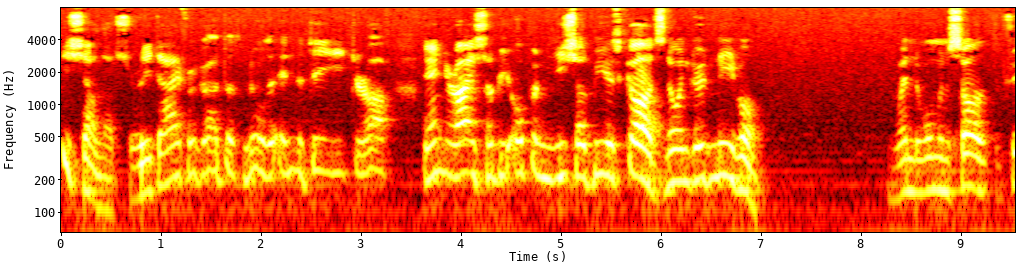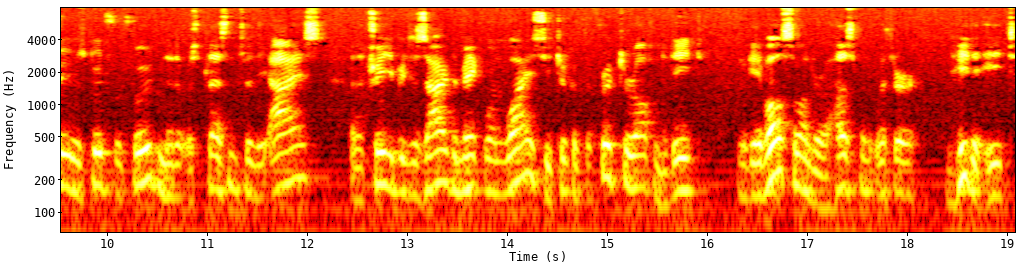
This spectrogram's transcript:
Ye shall not surely die, for God doth know that in the day ye eat thereof, then your eyes shall be opened, and ye shall be as gods, knowing good and evil. And when the woman saw that the tree was good for food, and that it was pleasant to the eyes, and a tree to be desired to make one wise, she took of the fruit thereof and did eat, and gave also unto her husband with her, and he did eat.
